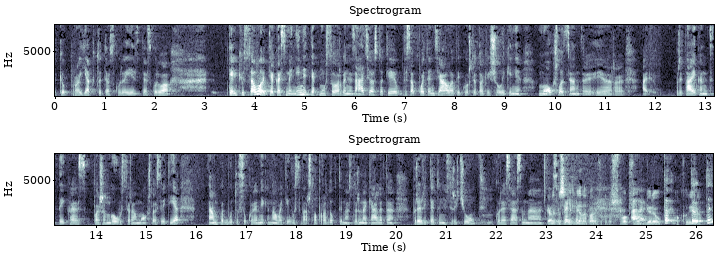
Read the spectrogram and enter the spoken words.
tokių projektų, ties, kuriuo, ties kuriuo telkiu savo tiek asmeninį, tiek mūsų organizacijos tokį visą potencialą, tai kurti tokį šiuolaikinį mokslo centrą ir pritaikant tai, kas pažangaus yra mokslo srityje, tam, kad būtų sukūriami inovatyvūs verslo produktai, mes turime keletą prioritetinių sričių, kuriuose esame... Galite pasakyti vieną, pavyzdžiui, kad aš suvokčiau geriau, kokiu yra.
